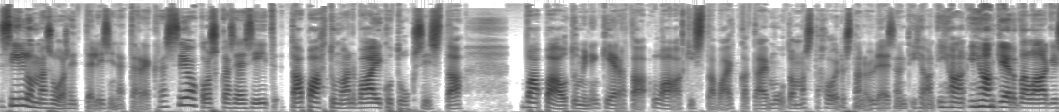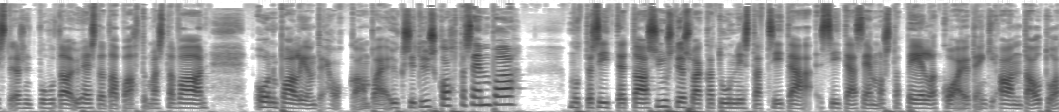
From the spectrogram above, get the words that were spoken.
silloin mä suosittelisin, että regressio, koska se siitä tapahtuman vaikutuksista vapautuminen kertalaakista vaikka tai muutamasta hoidosta, no yleensä nyt ihan, ihan, ihan kertalaakista, jos nyt puhutaan yhdestä tapahtumasta, vaan on paljon tehokkaampaa ja yksityiskohtaisempaa, mutta sitten taas just jos vaikka tunnistat sitä, sitä semmoista pelkoa jotenkin antautua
